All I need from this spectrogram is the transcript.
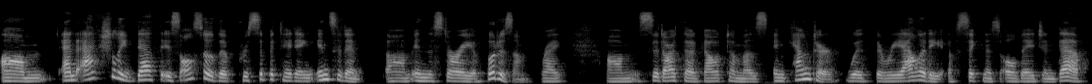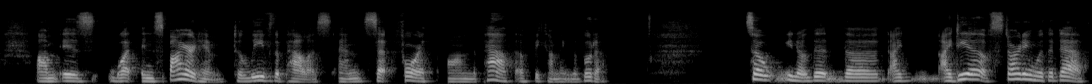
Um, and actually, death is also the precipitating incident um, in the story of Buddhism, right? Um, Siddhartha Gautama's encounter with the reality of sickness, old age, and death um, is what inspired him to leave the palace and set forth on the path of becoming the Buddha. So, you know, the the idea of starting with a death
